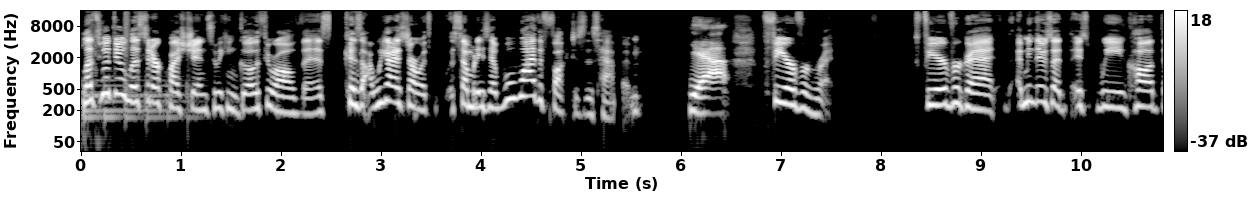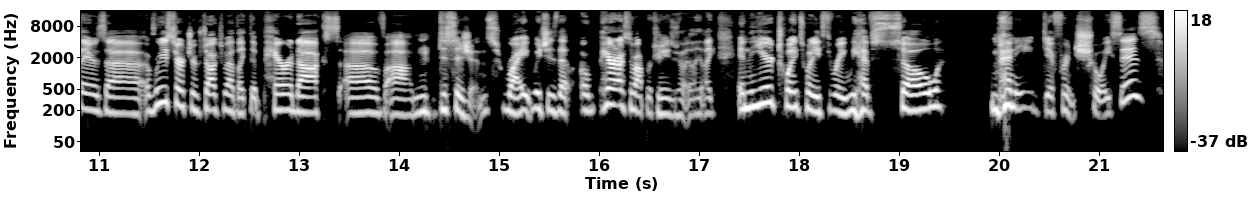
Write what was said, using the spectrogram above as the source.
Let's go through listener questions so we can go through all of this because we got to start with somebody said, well, why the fuck does this happen? Yeah. Fear of regret. Fear of regret. I mean, there's a, we call it, there's a, a, researcher who talked about like the paradox of um, decisions, right? Which is that, or paradox of opportunities, really. Like in the year 2023, we have so many different choices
